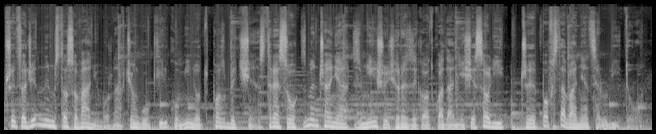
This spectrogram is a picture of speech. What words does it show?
Przy codziennym stosowaniu można w ciągu kilku minut pozbyć się stresu, zmęczenia, zmniejszyć ryzyko odkładania się soli czy powstawania celulitu.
